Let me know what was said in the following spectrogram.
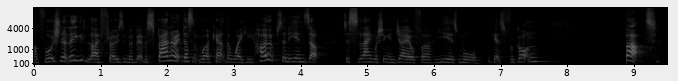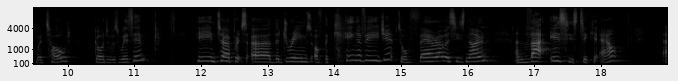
Unfortunately, life throws him a bit of a spanner. It doesn't work out the way he hopes and he ends up just languishing in jail for years more. He gets forgotten. But, we're told, God was with him. He interprets uh, the dreams of the king of Egypt, or Pharaoh as he's known and that is his ticket out. Uh,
